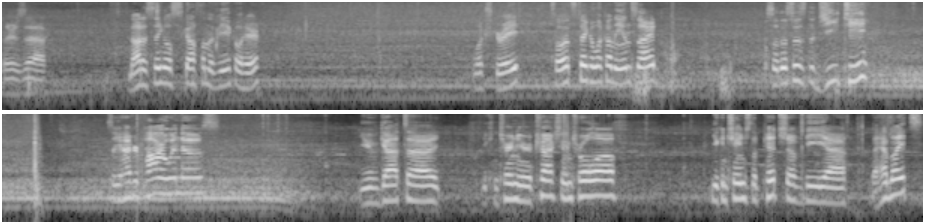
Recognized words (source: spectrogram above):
There's uh, not a single scuff on the vehicle here. Looks great. So let's take a look on the inside. So this is the GT. So you have your power windows. You've got, uh, you can turn your traction control off. You can change the pitch of the, uh, the headlights.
